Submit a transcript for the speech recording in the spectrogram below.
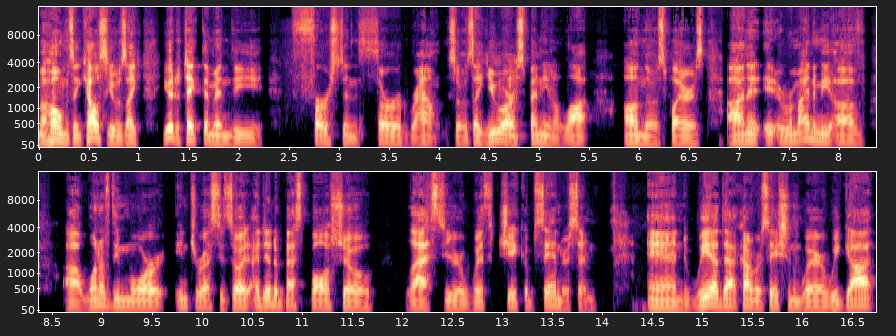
Mahomes and Kelce was like you had to take them in the first and third round. So it's like you mm-hmm. are spending a lot on those players, uh, and it, it reminded me of uh, one of the more interesting. So I, I, did a best ball show last year with Jacob Sanderson, and we had that conversation where we got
